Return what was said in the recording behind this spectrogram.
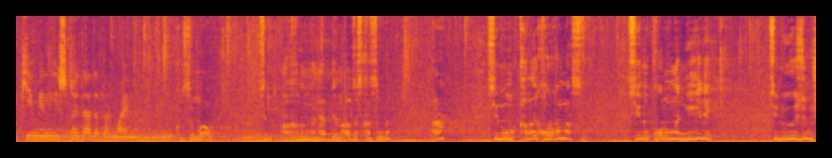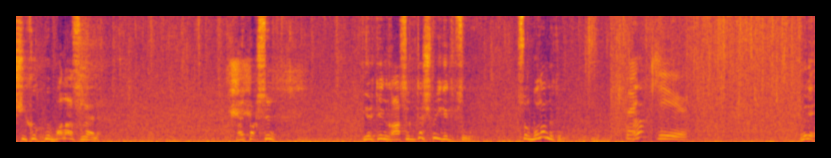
әке мен ешқайда да бармаймын қызым ау сен ақылыңнан әбден алжасқансың ба а сен оны қалай қорғамақсың сенің қолыңнан не келеді сен өзің шикөкпе баласың әлі айтпақшы сен ертеңгі асыңды да ішпей кетіпсің ғой сол бола ма екен әке міне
